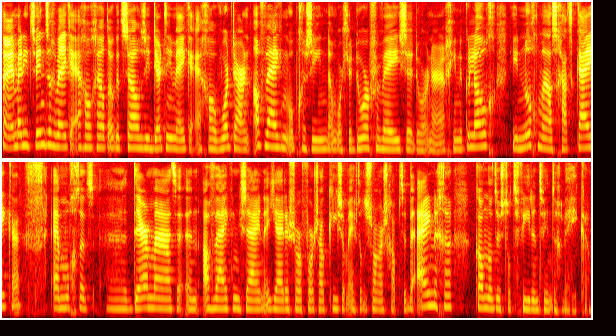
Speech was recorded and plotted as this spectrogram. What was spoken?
Nou, en bij die 20 weken echo geldt ook hetzelfde. Die 13 weken echo wordt daar een afwijking op gezien. Dan word je doorverwezen door naar een gynaecoloog die nogmaals gaat kijken. En mocht het eh, dermate een afwijking zijn dat jij er zo voor zou kiezen om eventueel de zwangerschap te beëindigen, kan dat dus tot 24 weken.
